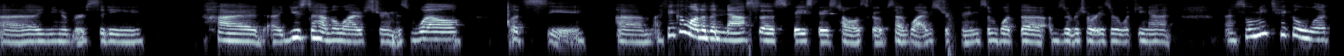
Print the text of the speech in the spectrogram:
uh, university had uh, used to have a live stream as well. Let's see. Um, I think a lot of the NASA space-based telescopes have live streams of what the observatories are looking at. Uh, so let me take a look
